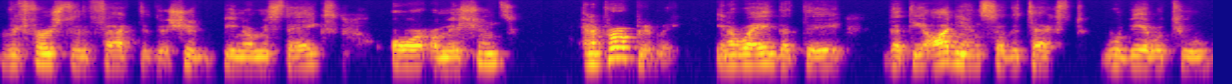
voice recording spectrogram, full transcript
refers to the fact that there should be no mistakes or omissions. And appropriately, in a way that the, that the audience of the text will be able to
